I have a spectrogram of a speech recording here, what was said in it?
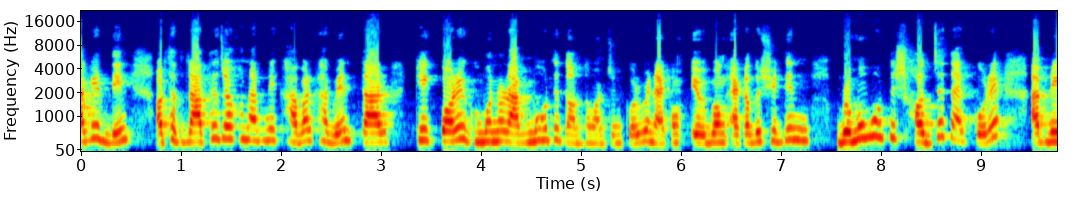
আগের দিন, অর্থাৎ রাতে যখন আপনি খাবার খাবেন, তার ঠিক পরে ঘুমানোর আগ মুহূর্তে দন্তমার্জন করবেন। এবং একাদশীর দিন ব্রহ্ম মুহূর্তে শয্যা ত্যাগ করে আপনি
